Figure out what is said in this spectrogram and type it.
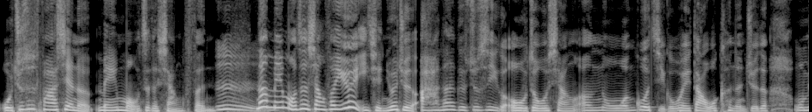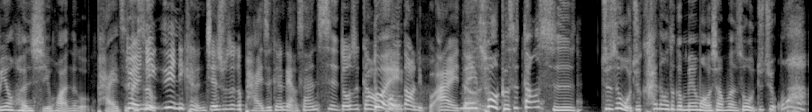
我就是发现了 Memo 这个香氛。嗯，那 Memo 这个香氛，因为以前你会觉得啊，那个就是一个欧洲香。嗯，我闻过几个味道，我可能觉得我没有很喜欢那个牌子。对，你因为你可能接触这个牌子，可能两三次都是刚好碰到你不爱的。没错，可是当时就是我就看到这个 Memo 的香氛的时候，我就觉得哇，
